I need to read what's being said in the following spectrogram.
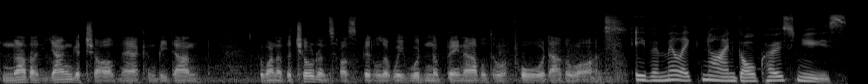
Another younger child now can be done one of the children's hospital that we wouldn't have been able to afford otherwise. Eva Millick, 9 Gold Coast News.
